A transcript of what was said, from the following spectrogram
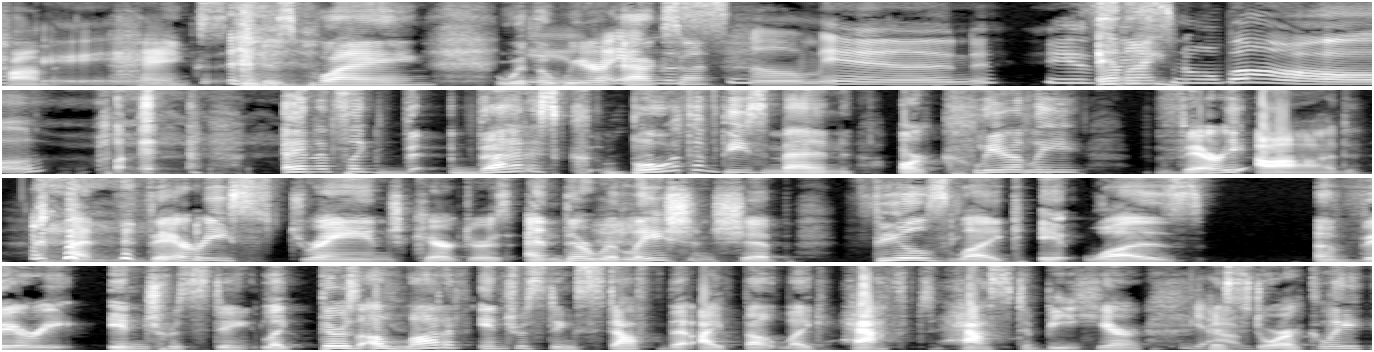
Tom Hanks is playing with a weird I am the accent. snowman. He's And my I- snowball. And it's like th- that is c- both of these men are clearly very odd and very strange characters and their relationship feels like it was a very interesting like there's a lot of interesting stuff that i felt like have has to be here yeah historically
